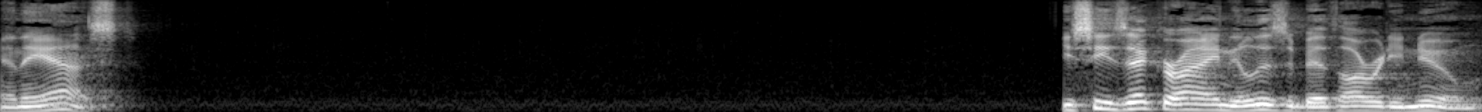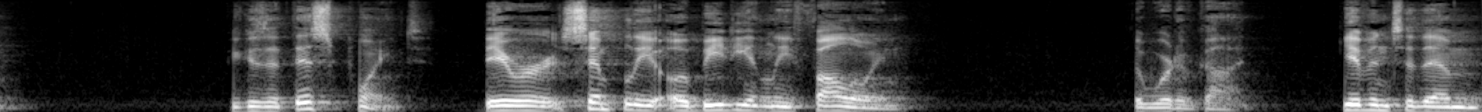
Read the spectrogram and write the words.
And they asked. You see, Zechariah and Elizabeth already knew because at this point, they were simply obediently following the word of God given to them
